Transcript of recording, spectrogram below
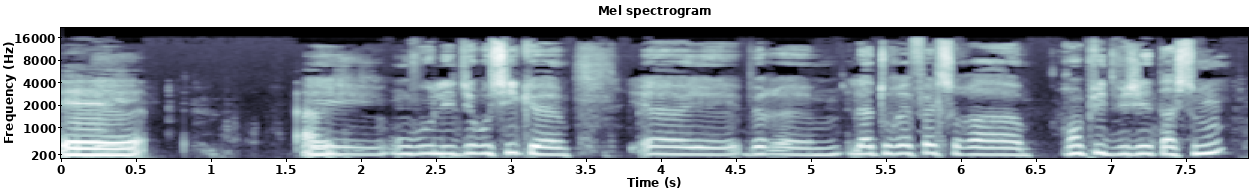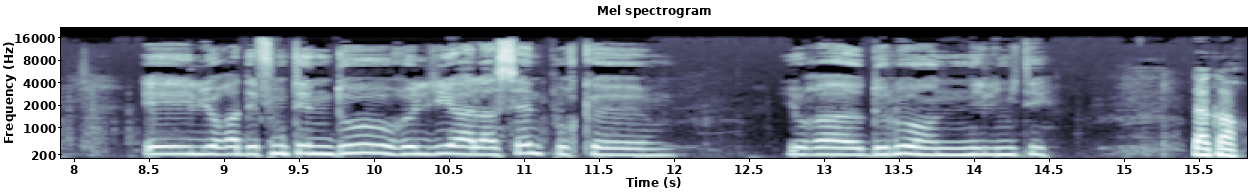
Euh, ah oui. On voulait dire aussi que euh, euh, la tour Eiffel sera remplie de végétation et il y aura des fontaines d'eau reliées à la Seine pour que il y aura de l'eau en illimité. D'accord.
